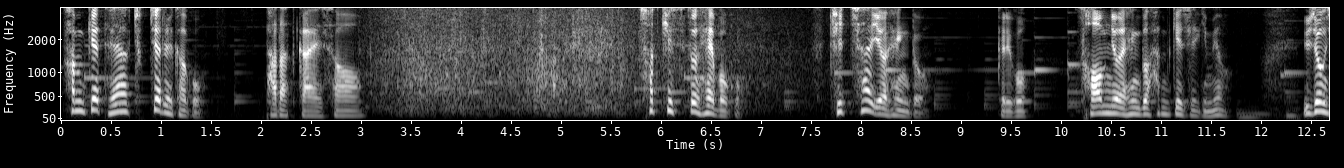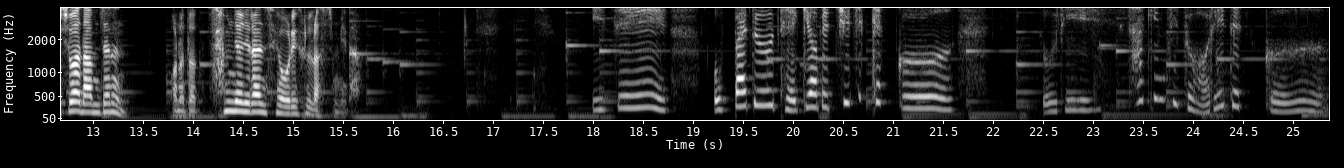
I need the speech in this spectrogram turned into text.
함께 대학 축제를 가고 바닷가에서 첫 키스도 해보고 기차 여행도 그리고 섬 여행도 함께 즐기며 유정 씨와 남자는 어느덧 3년이란 세월이 흘렀습니다. 이제 오빠도 대기업에 취직했고, 우리 사귄 지도 오래됐고,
